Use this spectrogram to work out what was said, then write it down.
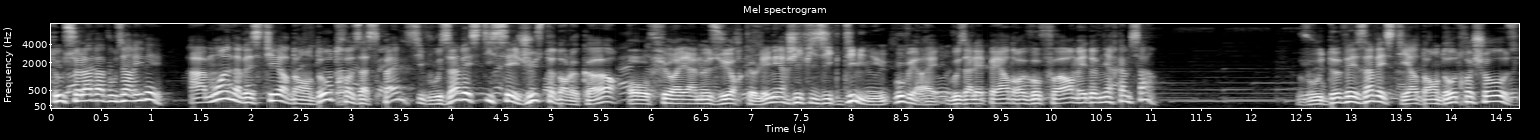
Tout cela va vous arriver. À moins d'investir dans d'autres aspects, si vous investissez juste dans le corps, au fur et à mesure que l'énergie physique diminue, vous verrez, vous allez perdre vos formes et devenir comme ça. Vous devez investir dans d'autres choses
